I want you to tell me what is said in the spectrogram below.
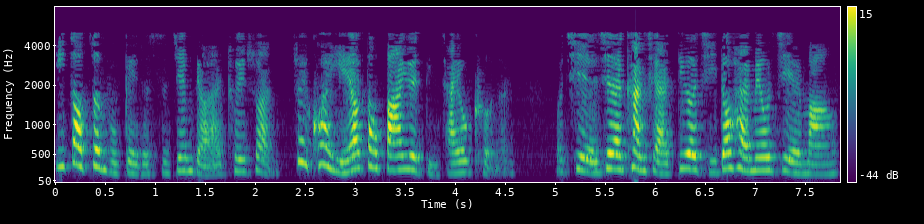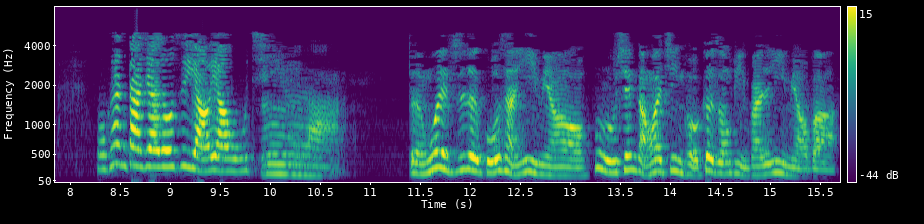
依照政府给的时间表来推算，最快也要到八月底才有可能。而且现在看起来第二期都还没有解盲，我看大家都是遥遥无期了啦。等未知的国产疫苗，不如先赶快进口各种品牌的疫苗吧。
